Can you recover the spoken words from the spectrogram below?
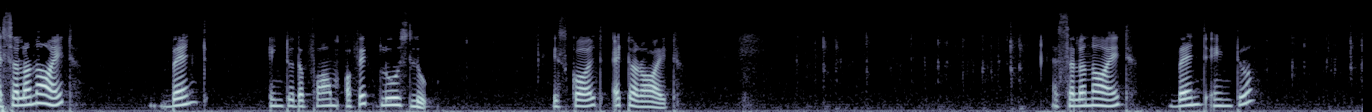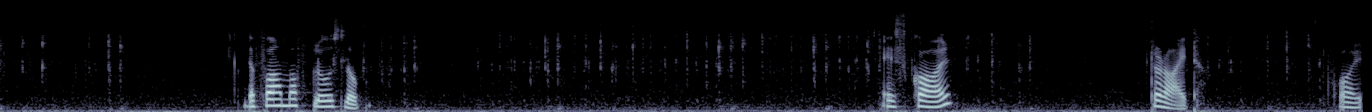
a solenoid bent into the form of a closed loop is called a toroid. A solenoid bent into the form of closed loop is called toroid called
